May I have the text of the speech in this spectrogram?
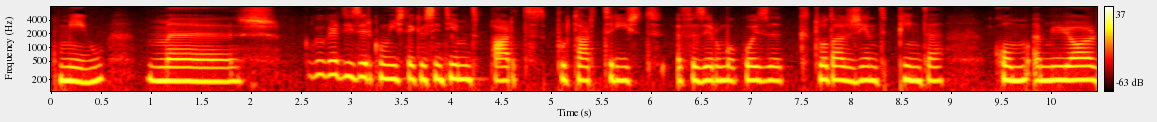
comigo, mas o que eu quero dizer com isto é que eu sentia-me de parte por estar triste a fazer uma coisa que toda a gente pinta como a melhor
